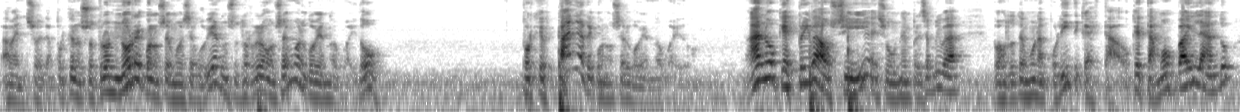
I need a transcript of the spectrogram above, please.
a Venezuela, porque nosotros no reconocemos ese gobierno, nosotros reconocemos el gobierno de Guaidó. Porque España reconoce el gobierno de Guaidó. Ah, no, que es privado, sí, es una empresa privada, pero nosotros tenemos una política de Estado, que estamos bailando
